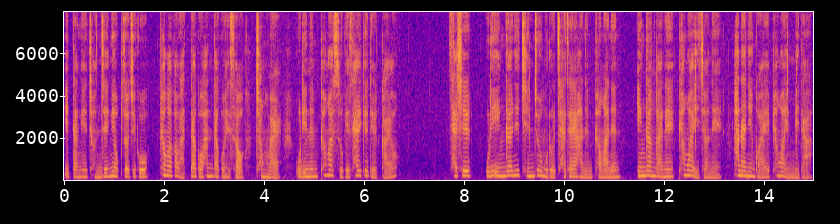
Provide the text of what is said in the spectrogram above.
이 땅에 전쟁이 없어지고 평화가 왔다고 한다고 해서 정말 우리는 평화 속에 살게 될까요? 사실 우리 인간이 진정으로 찾아야 하는 평화는 인간 간의 평화 이전에 하나님과의 평화입니다.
